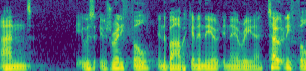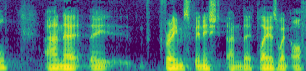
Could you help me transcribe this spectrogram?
and it was it was really full in the Barbican in the in the arena, totally full, and uh, the frames finished and the players went off,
